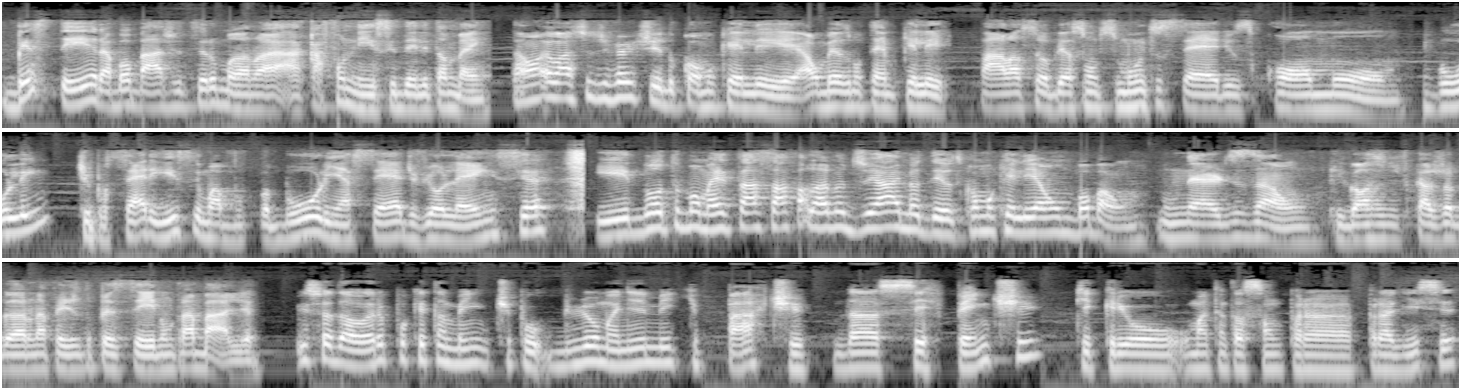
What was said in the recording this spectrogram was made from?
besteira, a bobagem do ser humano, a, a cafonice dele também. Então eu acho divertido como que ele, ao mesmo tempo que ele fala sobre assuntos muito sérios como bullying, tipo, seríssimo, bullying, assédio, violência. E no outro momento tá só falando de, ai meu Deus, como que ele é um bobão, um nerdzão, que gosta de ficar jogando na frente do PC e não trabalha. Isso é da hora porque também, tipo, Bibliomania é meio que parte da serpente que criou uma tentação para Alice,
